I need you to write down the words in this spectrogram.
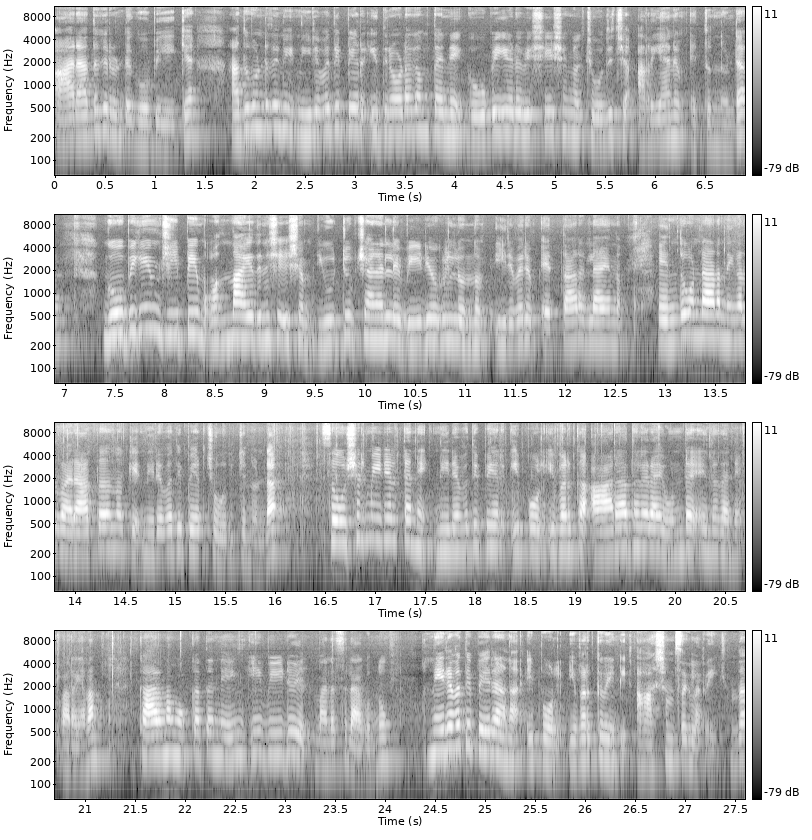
ആരാധകരുണ്ട് ഗോപികയ്ക്ക്. അതുകൊണ്ട് തന്നെ നിരവധി പേർ ഇതിനോടകം തന്നെ ഗോപികയുടെ വിശേഷങ്ങൾ ചോദിച്ച് അറിയാനും എത്തുന്നുണ്ട്. ഗോപികയും ജി പിയും ഒന്നായതിനു ശേഷം യൂട്യൂബ് ചാനലിലെ വീഡിയോകളിലൊന്നും ഇരുവരും എത്താറില്ല എന്നും എന്തുകൊണ്ടാണ് നിങ്ങൾ വരാത്തതെന്നൊക്കെ നിരവധി പേർ ചോദിക്കുന്നുണ്ട്. സോഷ്യൽ മീഡിയയിൽ തന്നെ നിരവധി പേർ ഇപ്പോൾ ഇവർക്ക് ആരാധകരായി ഉണ്ട് എന്ന് തന്നെ പറയണം. കാരണം ഒക്കെ തന്നെയും ഈ വീഡിയോയിൽ മനസ്സിലാകുന്നു. നിരവധി പേരാണ് ഇപ്പോൾ ഇവർക്ക് വേണ്ടി ആശംസകൾ അറിയിക്കുന്നത്.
